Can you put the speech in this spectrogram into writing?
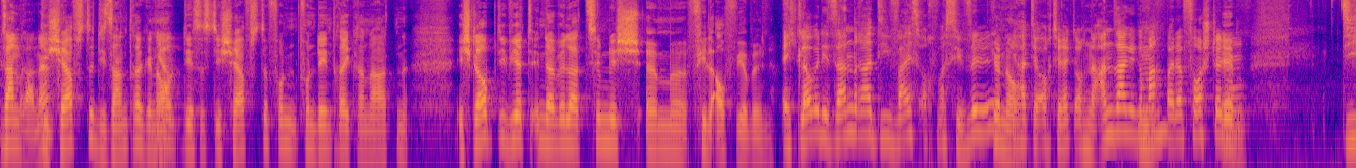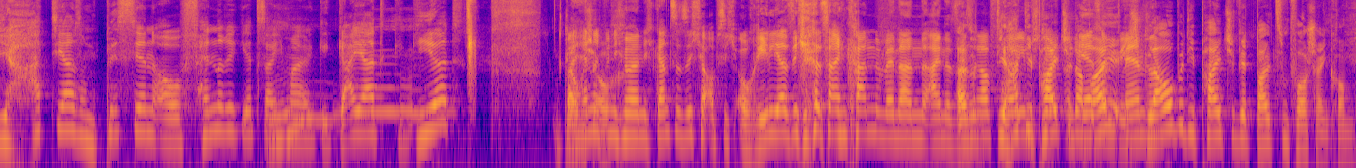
Sandra, ne? die schärfste, die Sandra, genau, Ja. das ist die schärfste von, von den drei Granaten. Ich glaube, die wird in der Villa ziemlich ähm, viel aufwirbeln. Ich glaube, die Sandra, die weiß auch, was sie will. Genau. Die hat ja auch direkt auch eine Ansage gemacht bei der Vorstellung. Eben. Die hat ja so ein bisschen auf Henrik jetzt, sag ich mal, gegeiert, gegiert. Bei Henrik bin ich mir nicht ganz so sicher, ob sich Aurelia sicher sein kann, wenn dann eine Sandra Also die hat die Peitsche dabei. Ich glaube, die Peitsche wird bald zum Vorschein kommen.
